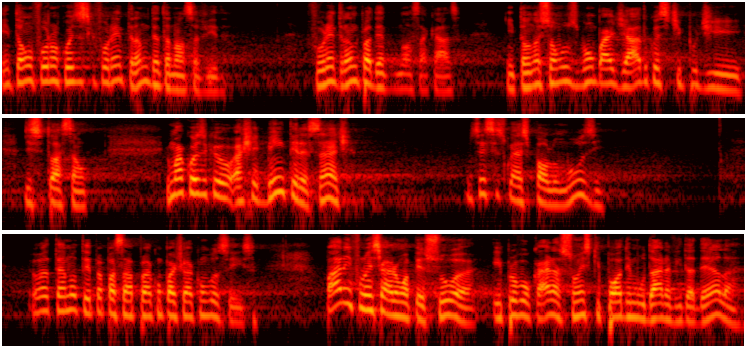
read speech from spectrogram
Então foram coisas que foram entrando dentro da nossa vida. Foram entrando para dentro da nossa casa. Então nós somos bombardeados com esse tipo de, de situação. Uma coisa que eu achei bem interessante, não sei se vocês conhecem Paulo Musi, eu até anotei para passar para compartilhar com vocês. Para influenciar uma pessoa e provocar ações que podem mudar a vida dela,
